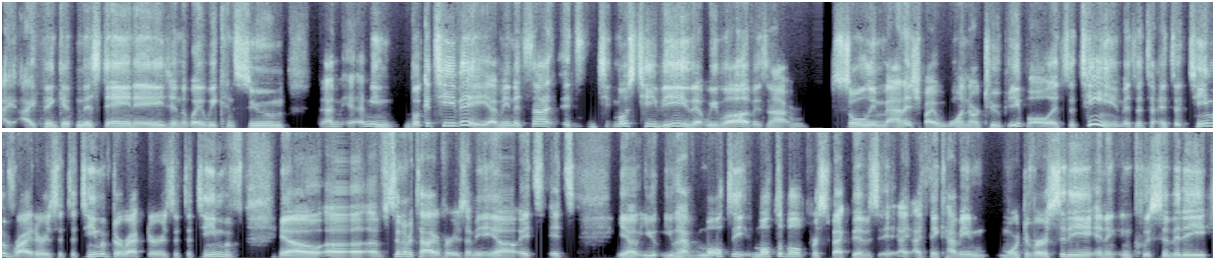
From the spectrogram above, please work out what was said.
I, I, think in this day and age and the way we consume I mean, I mean look at tv i mean it's not it's t- most tv that we love is not solely managed by one or two people. It's a team. It's a t- it's a team of writers. It's a team of directors. It's a team of you know uh, of cinematographers. I mean, you know, it's it's you know you you have multi multiple perspectives. I, I think having more diversity and inclusivity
